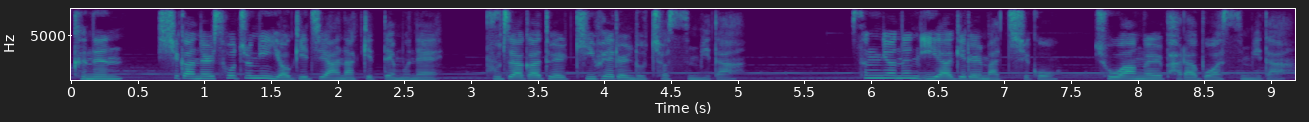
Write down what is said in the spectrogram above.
그는 시간을 소중히 여기지 않았기 때문에 부자가 될 기회를 놓쳤습니다. 승려는 이야기를 마치고 조왕을 바라보았습니다.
